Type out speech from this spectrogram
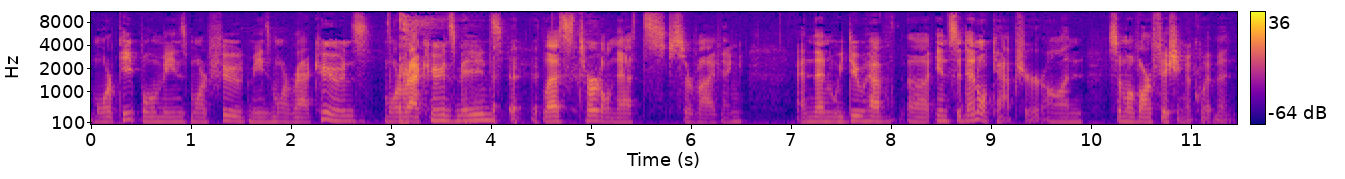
more people means more food means more raccoons. More raccoons means less turtle nests surviving. And then we do have uh, incidental capture on some of our fishing equipment.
